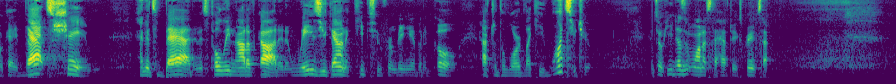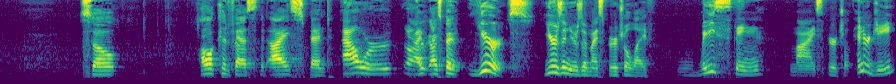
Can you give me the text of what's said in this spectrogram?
Okay, that's shame, and it's bad, and it's totally not of God, and it weighs you down. It keeps you from being able to go after the Lord like he wants you to. And so he doesn't want us to have to experience that. So I'll confess that I spent hours, I, I spent years, years and years of my spiritual life wasting my spiritual energy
